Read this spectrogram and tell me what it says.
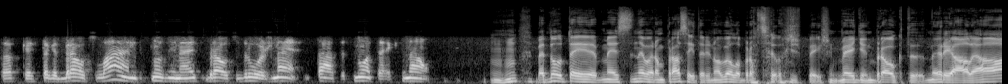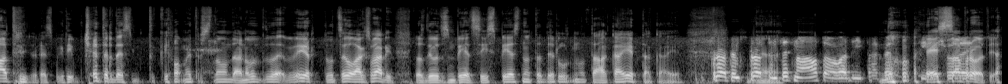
tas, ka es tagad braucu lēni, tas nozīmē, ka es braucu droši. Nē, tā tas noteikti nav. Mm -hmm. Bet nu, mēs nevaram prasīt arī no velobraucēja, lai viņš pēkšņi mēģina braukt nereāli ātri, respektīvi 40 km/h. Nu, ir, nu, cilvēks var tos 25 izspiest, nu, tad ir nu, tā, kā ir. Tā kā ir. Protams, protams jā. es no autovadītāja nu, es saprotu. Jā.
